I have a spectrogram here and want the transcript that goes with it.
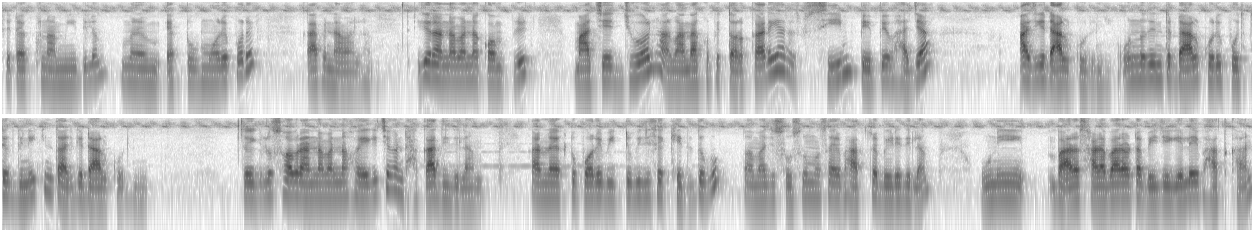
সেটা একটু নামিয়ে দিলাম। মানে একটু মরে পড়ে, তারপরে নামালাম। এই যে রান্নাবান্না কমপ্লিট, মাছের ঝোল আর বাঁধাকপির তরকারি আর শিম পেঁপে ভাজা, আজকে ডাল করিনি। অন্যদিন তো ডাল করি প্রত্যেক দিনই, কিন্তু আজকে ডাল করিনি। তো এগুলো সব রান্নাবান্না হয়ে গেছে, এখন ঢাকা দিয়ে দিলাম। কারণ একটু পরে বিট্টু বিদিশে খেতে দেবো, তো আমার যে শ্বশুরমশাইয়ের ভাতটা বেড়ে দিলাম। উনি বারো, সাড়ে বারোটা বেজে গেলেই ভাত খান।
